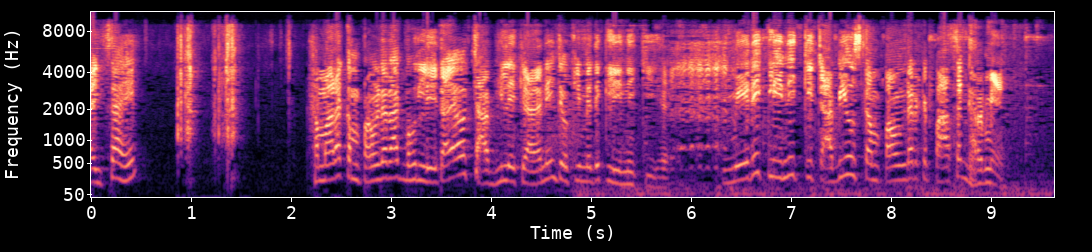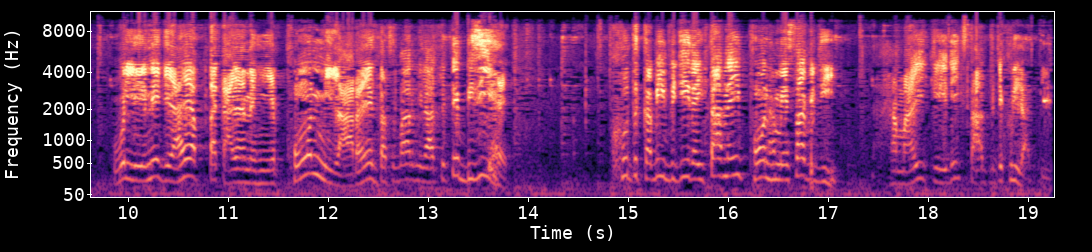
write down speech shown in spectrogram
ऐसा है? हमारा कंपाउंडर आज बहुत लेट आया और चाबी लेके आया नहीं, जो कि मेरे क्लिनिक की है। मेरे क्लिनिक की चाबी उस कंपाउंडर के पास है घर में। वो लेने गया है, अब तक आया नहीं है। फ़ोन मिला रहे हैं, दस बार मिला चुके बिज़ी है। खुद कभी बिज़ी रहता नहीं फ़ोन हमेशा बिज़ी हमारी क्लिनिक सात बजे खुल जाती है।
